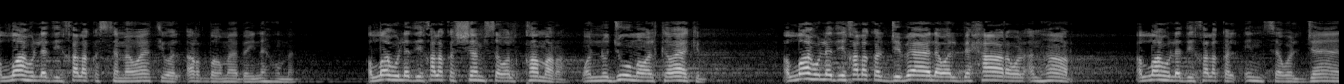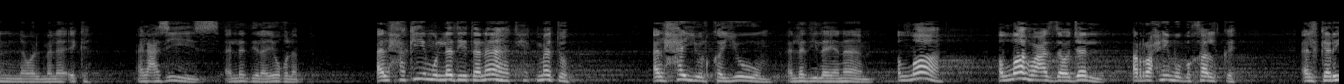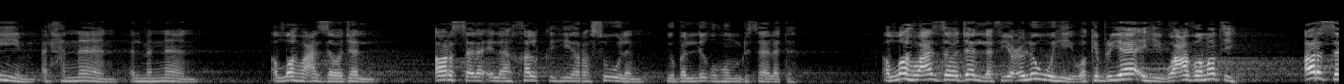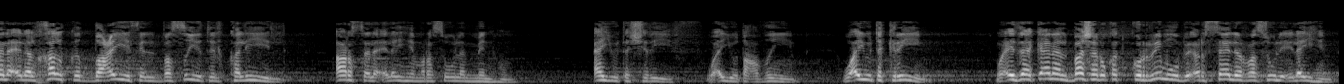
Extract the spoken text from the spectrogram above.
الله الذي خلق السماوات والأرض وما بينهما. الله الذي خلق الشمس والقمر والنجوم والكواكب. الله الذي خلق الجبال والبحار والأنهار. الله الذي خلق الإنس والجان والملائكة. العزيز الذي لا يغلب. الحكيم الذي تناهت حكمته. الحي القيوم الذي لا ينام. الله. الله عز وجل الرحيم بخلقه. الكريم الحنان المنان. الله عز وجل أرسل إلى خلقه رسولا يبلغهم رسالته. الله عز وجل في علوه وكبريائه وعظمته أرسل إلى الخلق الضعيف البسيط القليل أرسل إليهم رسولا منهم. أي تشريف وأي تعظيم وأي تكريم؟ وإذا كان البشر قد كرموا بإرسال الرسول إليهم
